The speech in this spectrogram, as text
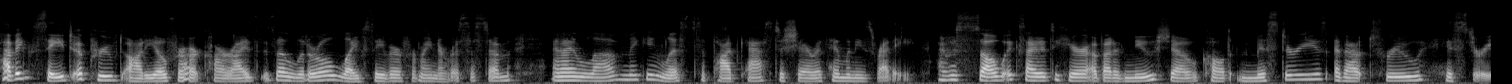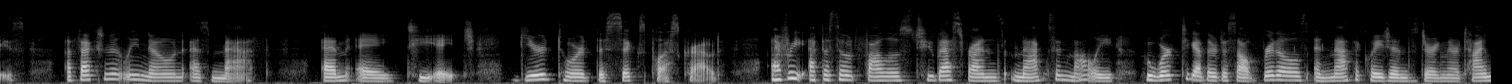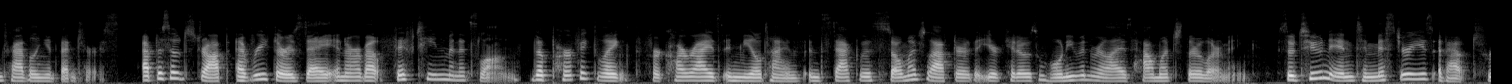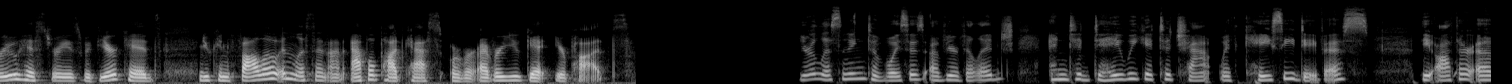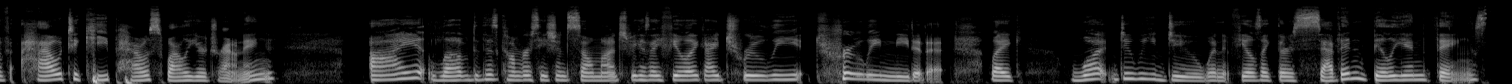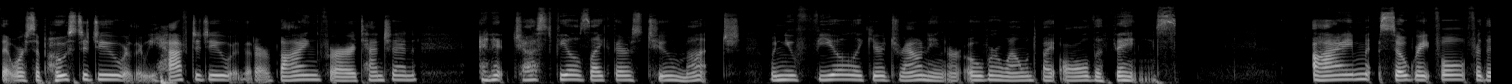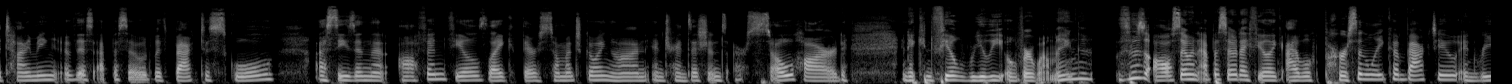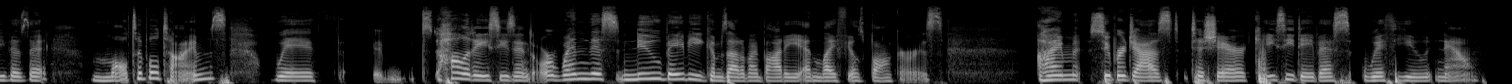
Having Sage approved audio for our car rides is a literal lifesaver for my nervous system, and I love making lists of podcasts to share with him when he's ready. I was so excited to hear about a new show called Mysteries About True Histories, affectionately known as MATH, M A T H, geared toward the 6 plus crowd. Every episode follows two best friends, Max and Molly, who work together to solve riddles and math equations during their time traveling adventures. Episodes drop every Thursday and are about 15 minutes long. The perfect length for car rides and meal times and stacked with so much laughter that your kiddos won't even realize how much they're learning. So tune in to Mysteries About True Histories with your kids. You can follow and listen on Apple Podcasts or wherever you get your pods. You're listening to Voices of Your Village, and today we get to chat with KC Davis, the author of How to Keep House While You're Drowning. I loved this conversation so much because I feel like I truly, truly needed it. Like, what do we do when it feels like there's 7 billion things that we're supposed to do or that we have to do or that are vying for our attention? And it just feels like there's too much when you feel like you're drowning or overwhelmed by all the things. I'm so grateful for the timing of this episode with Back to School, a season that often feels like there's so much going on and transitions are so hard and it can feel really overwhelming. This is also an episode I feel like I will personally come back to and revisit multiple times with holiday season or when this new baby comes out of my body and life feels bonkers. I'm super jazzed to share KC Davis with you now.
